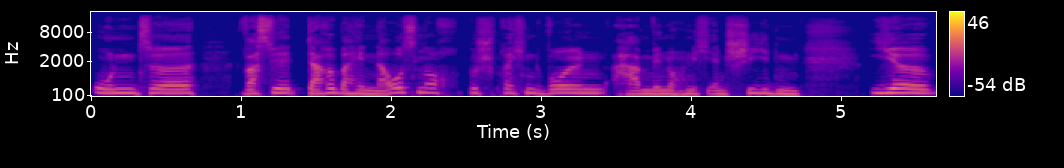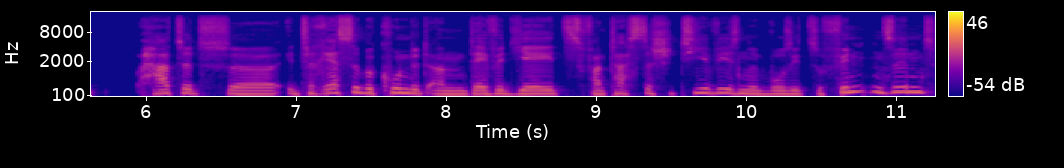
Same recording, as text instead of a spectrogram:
Und äh, was wir darüber hinaus noch besprechen wollen, haben wir noch nicht entschieden. Ihr hattet äh, Interesse bekundet an David Yates fantastische Tierwesen und wo sie zu finden sind.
